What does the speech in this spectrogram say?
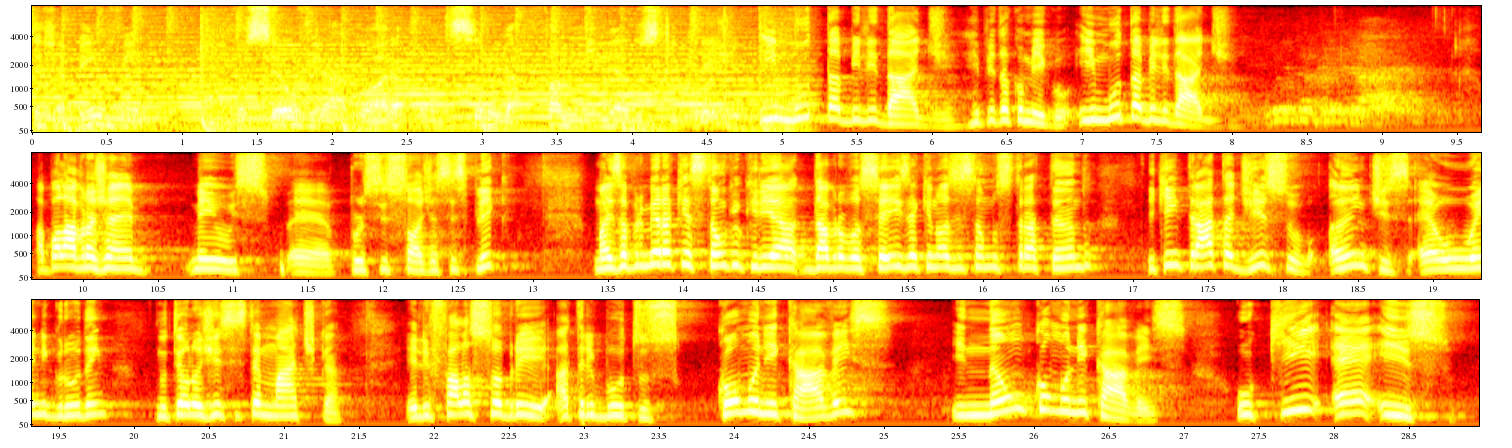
Seja bem-vindo. Você ouvirá agora o ensino da família dos que creem. Imutabilidade. Repita comigo: imutabilidade. A palavra já é meio é, por si só já se explica, mas a primeira questão que eu queria dar para vocês é que nós estamos tratando e quem trata disso antes é o N. Gruden no Teologia Sistemática. Ele fala sobre atributos comunicáveis e não comunicáveis. O que é isso?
